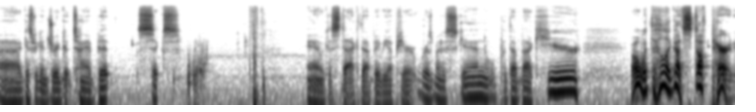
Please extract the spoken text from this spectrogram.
Uh, I guess we can drink a tiny bit. Six. And we can stack that baby up here. Where's my skin? We'll put that back here. Oh, what the hell? I got stuffed parrot.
